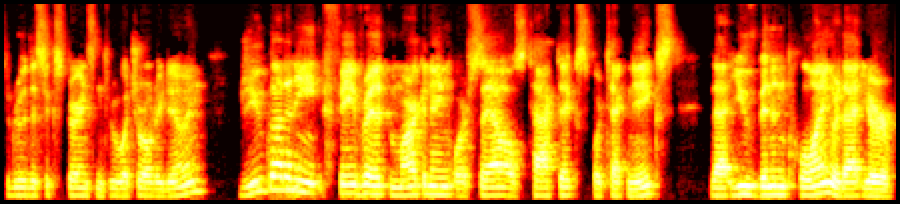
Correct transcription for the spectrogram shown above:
through this experience and through what you're already doing, do you got any favorite marketing or sales tactics or techniques that you've been employing or that you're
